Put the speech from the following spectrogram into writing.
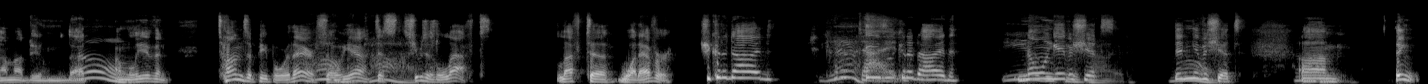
i'm not doing that No. i'm leaving tons of people were there Oh so yeah just she was just left left to whatever she could have died yeah, easily could have died no one gave a shit. died. didn't give a shit no. Um, i think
